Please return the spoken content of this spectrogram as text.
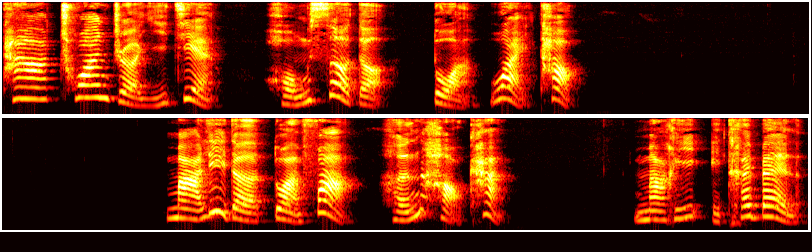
她穿着一件红色的短外套。玛丽的短发很好看。Marie est très belle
